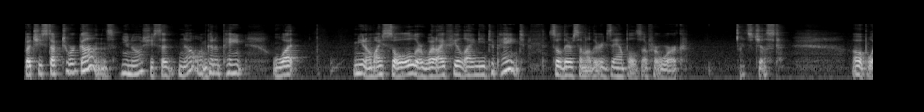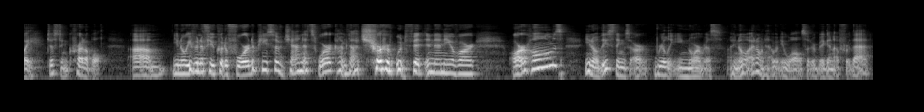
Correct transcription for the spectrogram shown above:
but she stuck to her guns. You know, she said, no, I'm going to paint what, you know, my soul or what I feel I need to paint. So there's some other examples of her work. It's just, oh boy, just incredible. Um, you know, even if you could afford a piece of Janet's work, I'm not sure it would fit in any of our our homes. You know, these things are really enormous. I know I don't have any walls that are big enough for that.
